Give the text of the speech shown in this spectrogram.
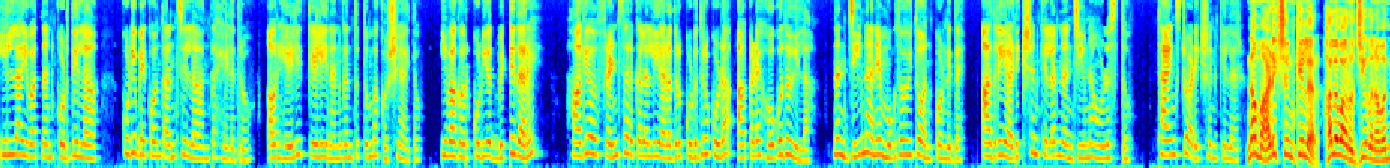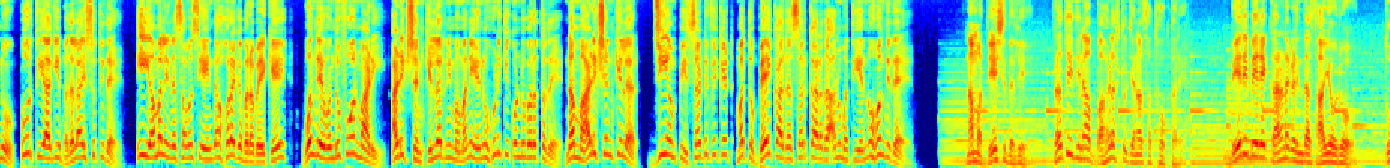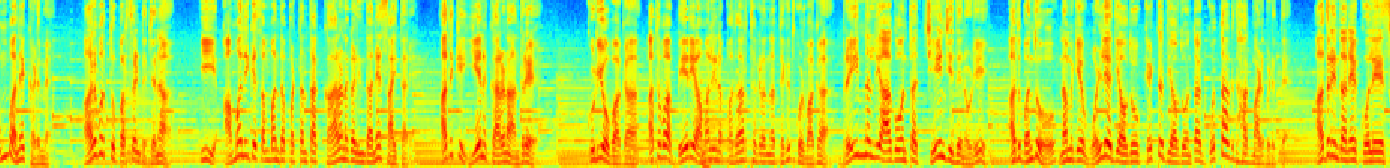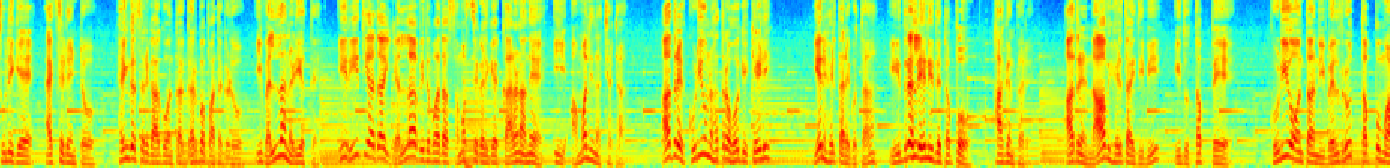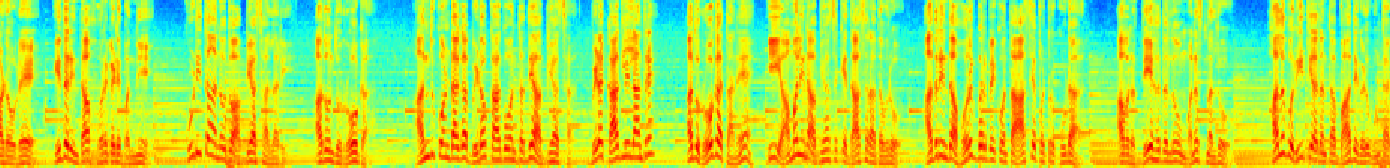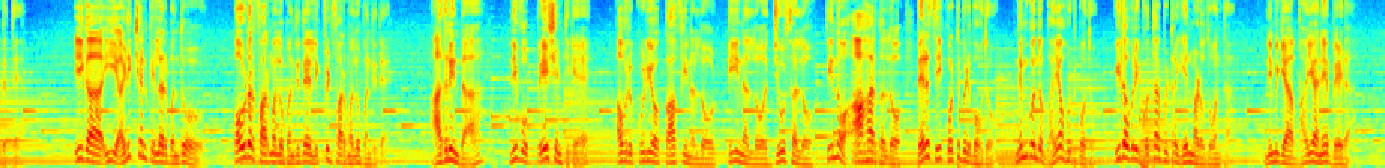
ಇಲ್ಲ, ಇವತ್ ನಾನು ಕುಡ್ದಿಲ್ಲ. ಕುಡಿಬೇಕು ಅಂತ ಅನ್ಸಿಲ್ಲ ಅಂತ ಹೇಳಿದ್ರು. ಅವ್ರು ಹೇಳಿದ್ ಕೇಳಿ ನನ್ಗಂತೂ ತುಂಬಾ ಖುಷಿ ಆಯ್ತು. ಇವಾಗ ಅವ್ರು ಕುಡಿಯೋದು ಬಿಟ್ಟಿದ್ದಾರೆ. ಹಾಗೆ ಅವ್ರ ಫ್ರೆಂಡ್ ಸರ್ಕಲಲ್ಲಿ ಯಾರಾದರೂ ಯಾರಾದ್ರೂ ಕುಡಿದ್ರೂ ಕೂಡ ಆ ಕಡೆ ಹೋಗೋದೂ ಇಲ್ಲ. ನನ್ನ ಜೀವನಾನೇ ಮುಗ್ದೋಯ್ತು ಅನ್ಕೊಂಡಿದ್ದೆ. ಆದ್ರೆ ಈ ಅಡಿಕ್ಷನ್ ಕಿಲ್ಲರ್ ನನ್ನ ಜೀವನ ಉಳಿಸ್ತು. ಥ್ಯಾಂಕ್ಸ್ ಟು ಅಡಿಕ್ಷನ್ ಕಿಲ್ಲರ್ ನಮ್ಮ ಅಡಿಕ್ಷನ್ ಕಿಲ್ಲರ್ ಹಲವಾರು ಜೀವನವನ್ನು ಪೂರ್ತಿಯಾಗಿ ಬದಲಾಯಿಸುತ್ತಿದೆ. ಈ ಅಮಲಿನ ಸಮಸ್ಯೆಯಿಂದ ಹೊರಗೆ ಬರಬೇಕೇ? ಒಂದೇ ಒಂದು ಫೋನ್ ಮಾಡಿ. ಅಡಿಕ್ಷನ್ ಕಿಲ್ಲರ್ ನಿಮ್ಮ ಮನೆಯನ್ನು ಹುಡುಕಿಕೊಂಡು ಬರುತ್ತದೆ. ನಮ್ಮ ಅಡಿಕ್ಷನ್ ಕಿಲ್ಲರ್ ಜಿಎಂಪಿ ಸರ್ಟಿಫಿಕೇಟ್ ಮತ್ತು ಬೇಕಾದ ಸರ್ಕಾರದ ಅನುಮತಿಯನ್ನು ಹೊಂದಿದೆ. ನಮ್ಮ ದೇಶದಲ್ಲಿ ಪ್ರತಿದಿನ ಬಹಳಷ್ಟು ಜನ ಸತ್ತು ಹೋಗ್ತಾರೆ. ಬೇರೆ ಬೇರೆ ಕಾರಣಗಳಿಂದ ಸಾಯೋರು ತುಂಬಾನೇ ಕಡಿಮೆ. ಅರವತ್ತು ಪರ್ಸೆಂಟ್ ಜನ ಈ ಅಮಲಿಗೆ ಸಂಬಂಧಪಟ್ಟಂತ ಕಾರಣಗಳಿಂದಾನೇ ಸಾಯ್ತಾರೆ. ಅದಕ್ಕೆ ಏನು ಕಾರಣ ಅಂದ್ರೆ ಕುಡಿಯೋವಾಗ ಅಥವಾ ಬೇರೆ ಅಮಲಿನ ಪದಾರ್ಥಗಳನ್ನ ತೆಗೆದುಕೊಳ್ಳುವಾಗ ಬ್ರೈನ್ನಲ್ಲಿ ಆಗುವಂತ ಚೇಂಜ್ ಇದೆ ನೋಡಿ. ಅದು ಬಂದು ನಮಗೆ ಒಳ್ಳೇದ್ಯಾವ್ದು ಕೆಟ್ಟದ್ಯಾವ್ದು ಅಂತ ಗೊತ್ತಾಗದ ಹಾಗೆ ಮಾಡ್ಬಿಡುತ್ತೆ. ಅದರಿಂದಾನೇ ಕೊಲೆ, ಸುಲಿಗೆ, ಆಕ್ಸಿಡೆಂಟು, ಹೆಂಗಸರಿಗಾಗುವಂತ ಗರ್ಭಪಾತಗಳು ಇವೆಲ್ಲ ನಡೆಯುತ್ತೆ. ಈ ರೀತಿಯಾದ ಎಲ್ಲಾ ವಿಧವಾದ ಸಮಸ್ಯೆಗಳಿಗೆ ಕಾರಣನೇ ಈ ಅಮಲಿನ ಚಟ. ಆದ್ರೆ ಕುಡಿಯೋನ್ ಹತ್ರ ಹೋಗಿ ಕೇಳಿ, ಏನ್ ಹೇಳ್ತಾರೆ ಗೊತ್ತಾ? ಇದ್ರಲ್ಲೇನಿದೆ ತಪ್ಪು? ಹಾಗಂತಾರೆ. ಆದ್ರೆ ನಾವ್ ಹೇಳ್ತಾ ಇದ್ದೀವಿ, ಇದು ತಪ್ಪೇ. ಕುಡಿಯೋ ಅಂತ ನೀವೆಲ್ರೂ ತಪ್ಪು ಮಾಡೋವ್ರೆ. ಇದರಿಂದ ಹೊರಗಡೆ ಬನ್ನಿ. ಕುಡಿತ ಅನ್ನೋದು ಅಭ್ಯಾಸ ಅಲ್ಲ ರೀ, ಅದೊಂದು ರೋಗ. ಅಂದುಕೊಂಡಾಗ ಬಿಡೋಕ್ಕಾಗುವಂಥದ್ದೇ ಅಭ್ಯಾಸ. ಬಿಡಕ್ಕಾಗ್ಲಿಲ್ಲ ಅಂದ್ರೆ ಅದು ರೋಗ ತಾನೇ? ಈ ಅಮಲಿನ ಅಭ್ಯಾಸಕ್ಕೆ ದಾಸರಾದವರು, ಅದರಿಂದ ಹೊರಗೆ ಬರಬೇಕು ಅಂತ ಆಸೆ ಪಟ್ಟರು ಕೂಡ ಅವರ ದೇಹದಲ್ಲೂ ಮನಸ್ಸಿನಲ್ಲೂ ಹಲವು ರೀತಿಯಾದಂಥ ಬಾಧೆಗಳು ಉಂಟಾಗುತ್ತೆ. ಈಗ ಈ ಅಡಿಕ್ಷನ್ ಕಿಲ್ಲರ್ ಬಂದು ಪೌಡರ್ ಫಾರ್ಮಲ್ಲೂ ಬಂದಿದೆ ಲಿಕ್ವಿಡ್ ಫಾರ್ಮಲ್ಲೂ ಬಂದಿದೆ. ಆದ್ರಿಂದ ನೀವು ಪೇಷಂಟ್ಗೆ ಅವರು ಕುಡಿಯೋ ಕಾಫಿನಲ್ಲೋ ಟೀನಲ್ಲೋ ಜ್ಯೂಸಲ್ಲೋ ತಿನ್ನೋ ಆಹಾರದಲ್ಲೋ ಬೆರೆಸಿ ಕೊಟ್ಟು ಬಿಡಬಹುದು ನಿಮ್ಗೊಂದು ಭಯ ಹುಟ್ಬೋದು. ಇದು ಅವ್ರಿಗೆ ಗೊತ್ತಾಗ್ಬಿಟ್ರೆ ಏನ್ ಮಾಡೋದು ಅಂತ. ನಿಮಗೆ ಆ ಭಯನೇ ಬೇಡ.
